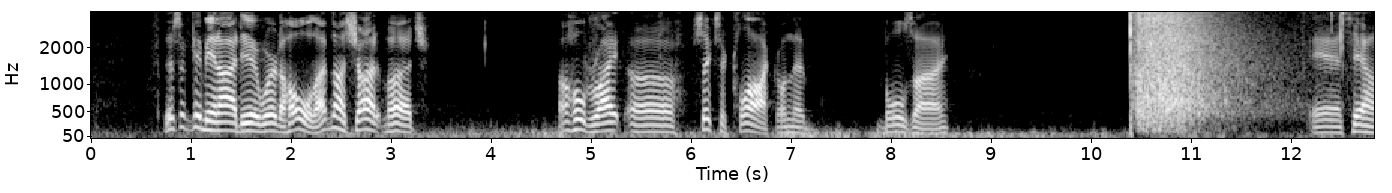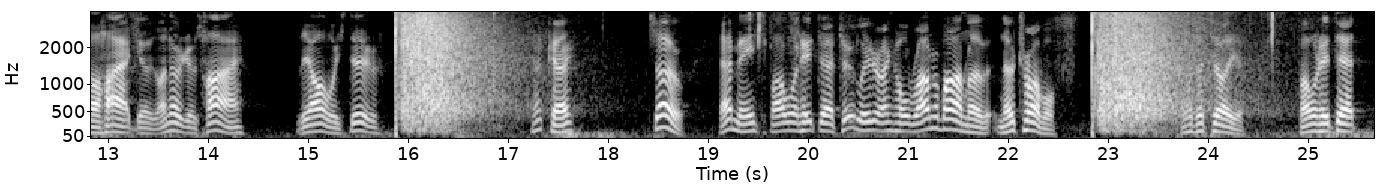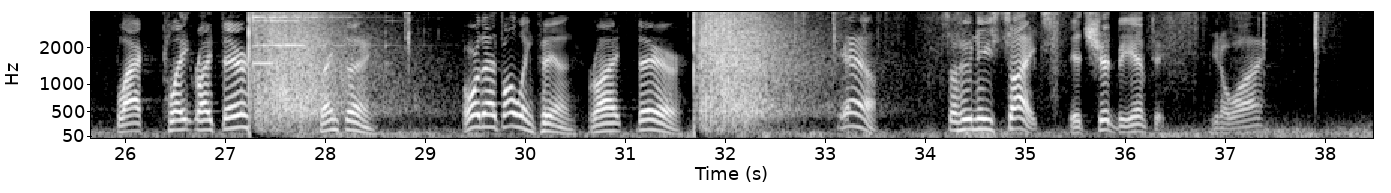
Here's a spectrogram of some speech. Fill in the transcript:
This will give me an idea where to hold. I've not shot it much. I'll hold right uh, 6 o'clock on the bullseye. And see how high it goes. I know it goes high. They always do. Okay. So, that means if I want to hit that 2 liter, I can hold right on the bottom of it. No trouble. What did I tell you? If I want to hit that black plate right there, same thing. Or that bowling pin right there. Yeah. So who needs sights? It should be empty. You know why?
